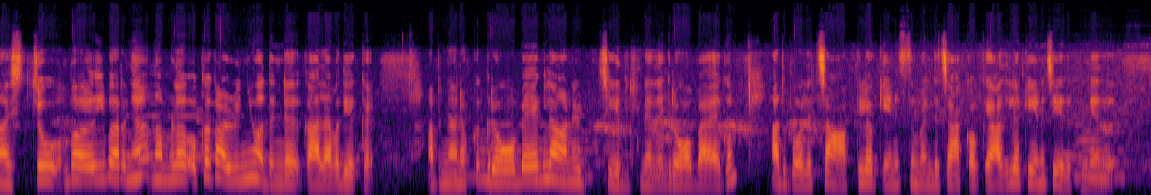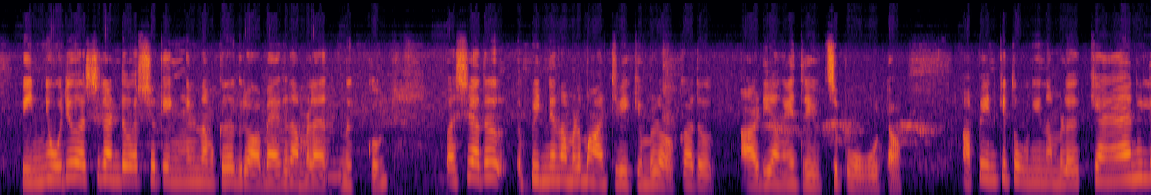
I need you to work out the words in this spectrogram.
നശിച്ചു. ഈ പറഞ്ഞ നമ്മൾ ഒക്കെ കഴിഞ്ഞു അതിന്റെ കാലാവധിയൊക്കെ. അപ്പം ഞാനൊക്കെ ഗ്രോ ബാഗിലാണ് ചെയ്തിട്ടുണ്ടായിരുന്നത്. ഗ്രോ ബാഗും അതുപോലെ ചാക്കിലൊക്കെയാണ് സിമന്റ് ചാക്കൊക്കെ അതിലൊക്കെയാണ് ചെയ്തിട്ടുണ്ടായിരുന്നത്. പിന്നെ ഒരു വർഷം രണ്ട് വർഷമൊക്കെ എങ്ങനെ നമുക്ക് ഗ്രോ ബാഗ് നമ്മളെ നിൽക്കും പക്ഷെ അത് പിന്നെ നമ്മൾ മാറ്റി വെക്കുമ്പോഴൊക്കെ അത് അടി അങ്ങനെ ദ്രവിച്ച് പോകും കേട്ടോ അപ്പോൾ എനിക്ക് തോന്നി നമ്മൾ ക്യാനിൽ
